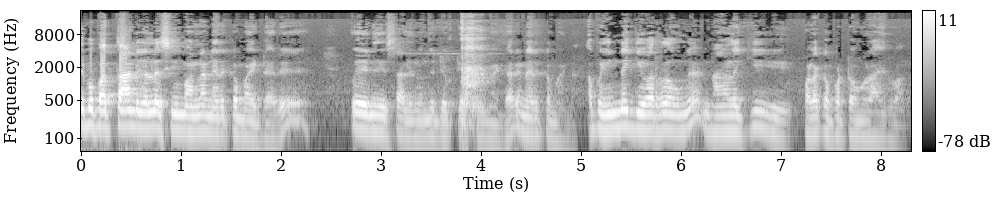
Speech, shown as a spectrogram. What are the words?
இப்போ பத்தாண்டுகளில் சீமான்லாம் நெருக்கமாயிட்டார். உதயநிதி ஸ்டாலின் வந்து டெப்டி சிஎம் ஆகிட்டார் நெருக்கமாயிட்டார். அப்போ இன்றைக்கி வர்றவங்க நாளைக்கு பழக்கப்பட்டவங்க ஆயிடுவாங்க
